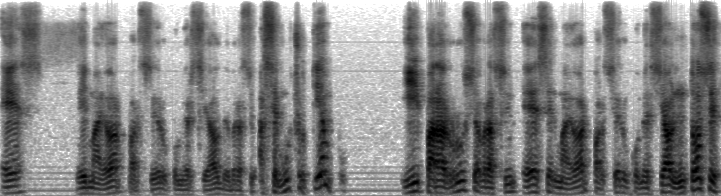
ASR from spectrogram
es el mayor parcero comercial de Brasil hace mucho tiempo. Y para Rusia, Brasil es el mayor parcero comercial. Entonces,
